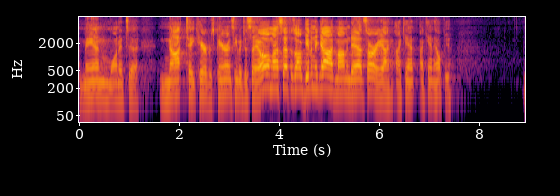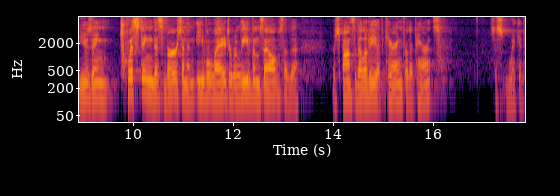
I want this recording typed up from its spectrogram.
man wanted to not take care of his parents, he would just say, Oh, my stuff is all given to God, mom and dad. Sorry, I, I, can't, I can't help you. Using, twisting this verse in an evil way to relieve themselves of the responsibility of caring for their parents. It's just wicked.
